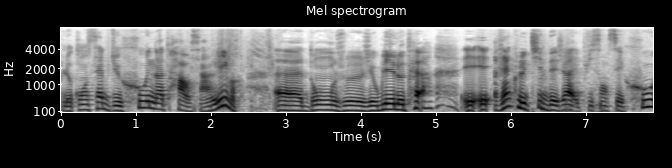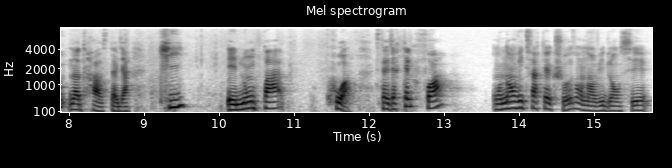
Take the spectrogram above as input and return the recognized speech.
le concept du Who Not How. C'est un livre euh, dont j'ai oublié l'auteur et, et, rien que le titre déjà est puissant. C'est Who Not How, c'est-à-dire qui et non pas quoi. C'est-à-dire quelquefois, on a envie de faire quelque chose, on a envie de lancer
